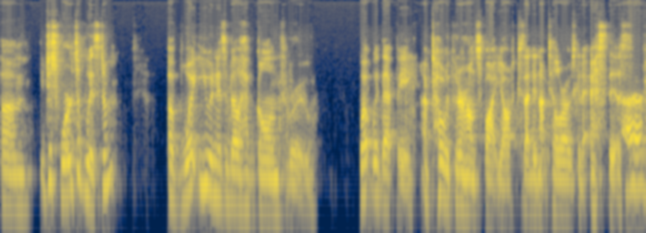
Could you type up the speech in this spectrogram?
um, just words of wisdom of what you and Isabella have gone through, what would that be? I'm totally putting her on spot, y'all, because I did not tell her I was going to ask this. Uh,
